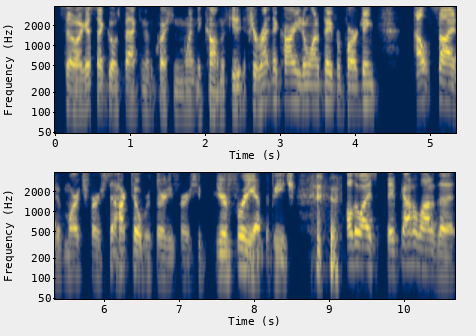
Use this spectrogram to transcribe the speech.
So I guess that goes back into the question when to come. If you if you're renting a car, you don't want to pay for parking outside of March 1st to October 31st. You, are free at the beach. Otherwise, they've got a lot of the,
